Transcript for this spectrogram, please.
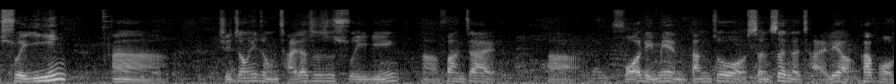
水银啊，其中一种材料就是水银啊，放在 啊佛里面当做神圣的材料。ครับผม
